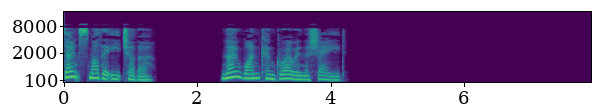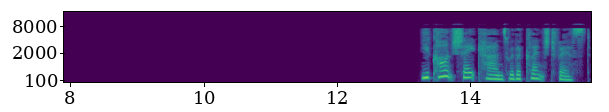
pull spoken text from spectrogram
Don't smother each other. No one can grow in the shade. You can't shake hands with a clenched fist.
